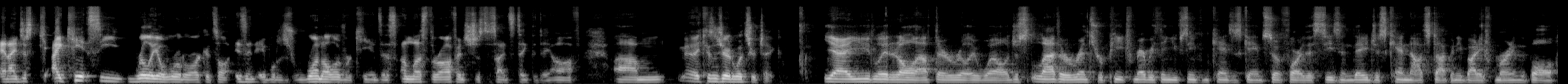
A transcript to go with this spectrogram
And I just I can't see really a world where Arkansas isn't able to just run all over Kansas unless their offense just decides to take the day off. Um, Jared, what's your take? Yeah, you laid it all out there really well. Just lather, rinse, repeat from everything you've seen from Kansas games so far this season. They just cannot stop anybody from running the ball.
